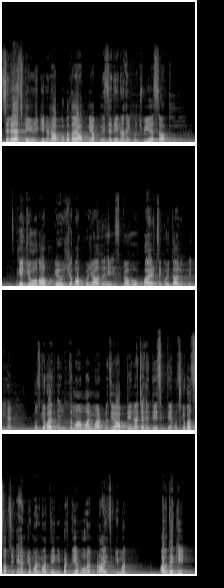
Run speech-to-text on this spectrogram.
seller H K U यकीन आपको पता है, आपने अपने से देना है कुछ भी ऐसा कि जो आपके, आपको याद रहे, इसका वो बाहर से कोई ताल्लुक नहीं है। उसके बाद इन तमाम मालूम में से आप देना चाहें, दे सकते हैं। उसके बाद सबसे अहम जो मालूम देनी पड़ती है, वो है प्राइस कीमत। अब देखें,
